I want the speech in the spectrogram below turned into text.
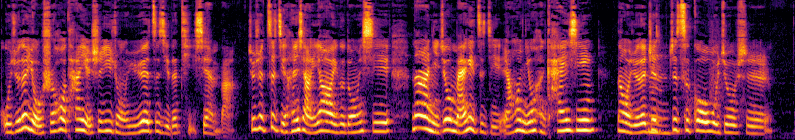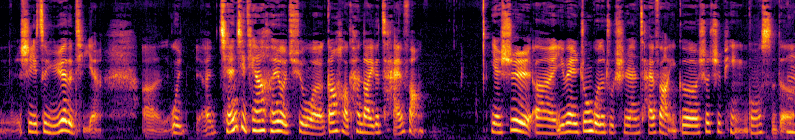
我觉得有时候它也是一种愉悦自己的体现吧。就是自己很想要一个东西，那你就买给自己，然后你又很开心，那我觉得这这次购物就是是一次愉悦的体验。呃，我呃前几天很有趣，我刚好看到一个采访，也是呃一位中国的主持人采访一个奢侈品公司的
